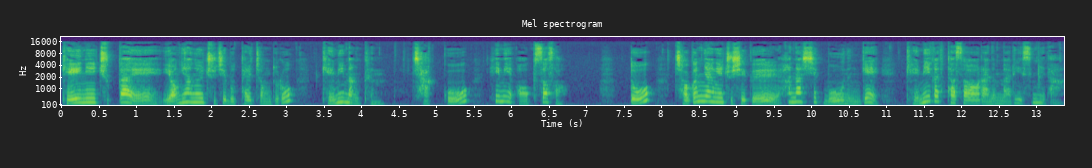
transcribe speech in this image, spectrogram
개인이 주가에 영향을 주지 못할 정도로 개미만큼 작고 힘이 없어서 또 적은 양의 주식을 하나씩 모으는 게 개미 같아서 라는 말이 있습니다.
